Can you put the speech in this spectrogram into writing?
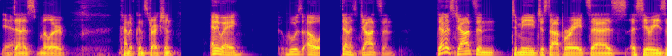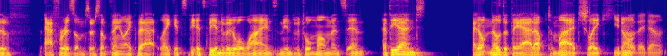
Yeah. Dennis Miller kind of construction. Anyway, who was, oh, Dennis Johnson. Dennis Johnson to me just operates as a series of aphorisms or something like that. Like it's the, it's the individual lines and the individual moments. And at the end, I don't know that they add up to much. Like you don't, No, they don't.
